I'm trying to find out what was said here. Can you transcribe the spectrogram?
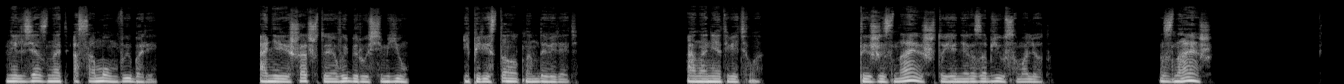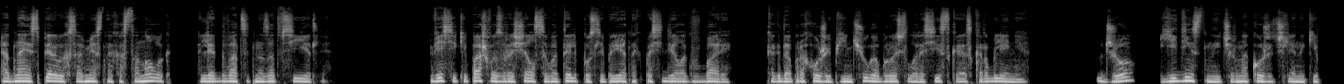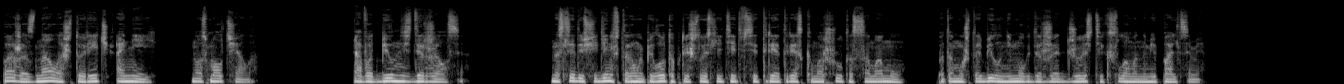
Нельзя знать о самом выборе. Они решат, что я выберу семью, и перестанут нам доверять. Она не ответила. Ты же знаешь, что я не разобью самолет? Знаешь? Одна из первых совместных остановок лет двадцать назад в Сиэтле. Весь экипаж возвращался в отель после приятных посиделок в баре, когда прохожий пьянчуга бросил расистское оскорбление. Джо, единственный чернокожий член экипажа, знала, что речь о ней, но смолчала. А вот Билл не сдержался. На следующий день второму пилоту пришлось лететь все три отрезка маршрута самому, потому что Билл не мог держать джойстик сломанными пальцами.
